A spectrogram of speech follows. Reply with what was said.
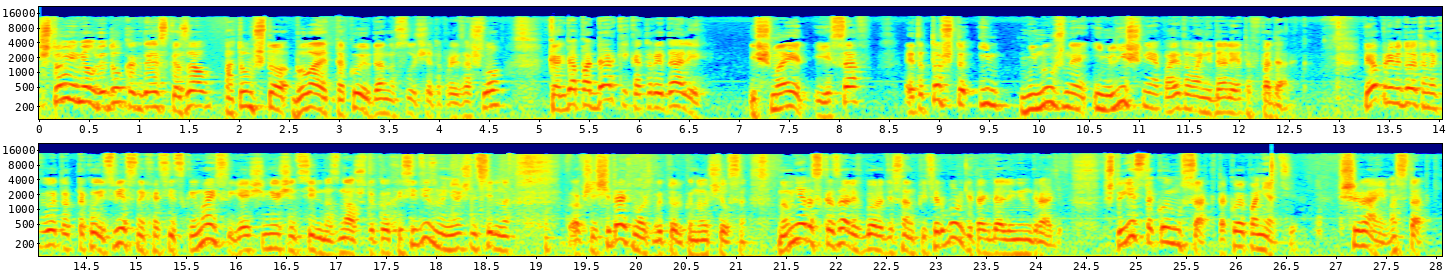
Что я имел в виду, когда я сказал о том, что бывает такое, в данном случае это произошло, когда подарки, которые дали Ишмаэль и Исав, это то, что им не нужно, им лишнее, поэтому они дали это в подарок. Я приведу это на какой-то такой известной хасидской майсе. Я еще не очень сильно знал, что такое хасидизм, и не очень сильно вообще считать, может быть, только научился. Но мне рассказали в городе Санкт-Петербурге, тогда Ленинграде, что есть такой мусак, такое понятие – шираем, остатки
